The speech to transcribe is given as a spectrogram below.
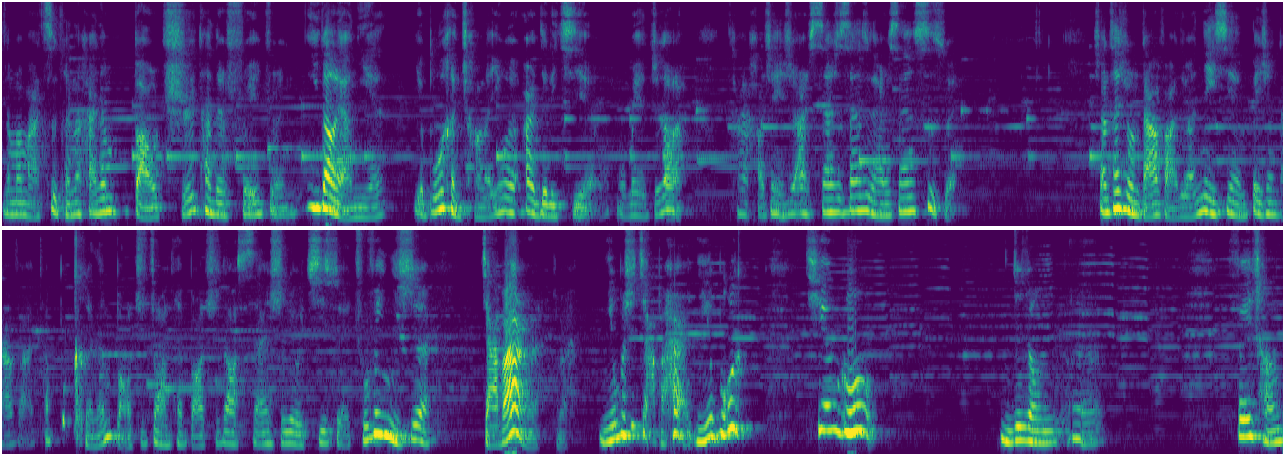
那么马刺可能还能保持他的水准一到两年，也不会很长了。因为二德里奇我们也知道了，他好像也是二三十三岁还是三十四岁。像他这种打法，对吧？内线背身打法，他不可能保持状态保持到三十六七岁，除非你是贾巴尔，对吧？你又不是贾巴尔，你又不会天空，你这种呃。非常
